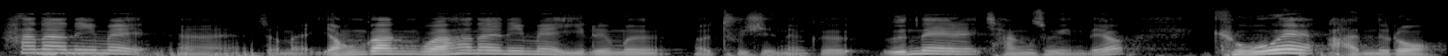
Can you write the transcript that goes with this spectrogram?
하나님의 정말 영광과 하나님의 이름을 두시는 그 은혜 장소인데요. 교회 안으로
